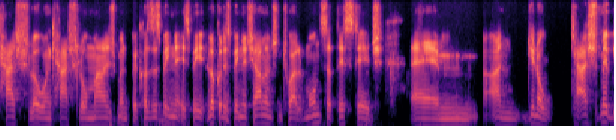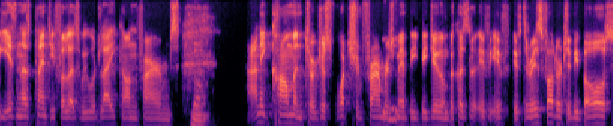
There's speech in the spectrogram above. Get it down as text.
cash flow and cash flow management because it's been it's been look it's been a challenge in 12 months at this stage. Um and you know cash maybe isn't as plentiful as we would like on farms. No. Any comment or just what should farmers maybe be doing? Because if, if if there is fodder to be bought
